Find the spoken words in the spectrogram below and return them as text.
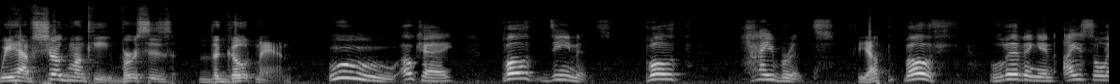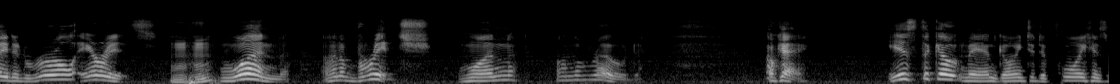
We have Shug Monkey versus the Goat Man. Ooh, okay. Both demons, both hybrids. Yep. both living in isolated rural areas. Mm-hmm. One on a bridge, one on the road. Okay. Is the goat man going to deploy his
